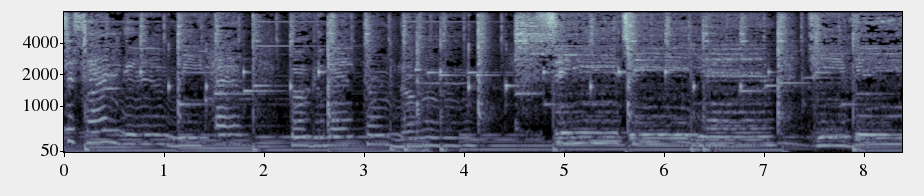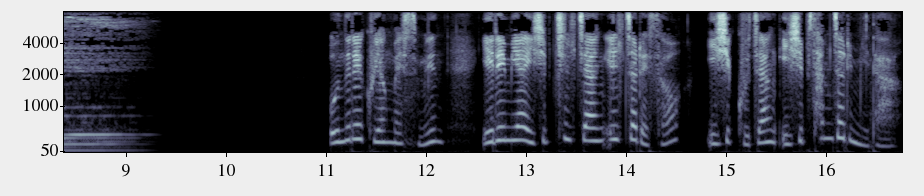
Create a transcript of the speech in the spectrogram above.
세상을 위한 복음의 통로. CGM TV 오늘의 구약 말씀은 예레미야 27장 1절에서 29장 23절입니다.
